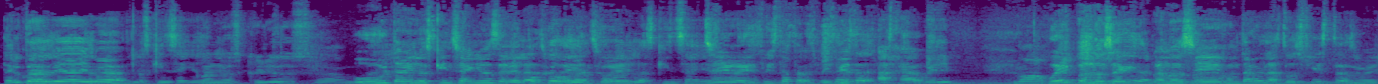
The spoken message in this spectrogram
¿Te Yo acuerdas todavía también iba de los 15 años? con güey? los crews. No, Uy, también los 15 años de la época de las 15 años. Sí, güey. Fiesta- tras fiesta. ajá, güey. No, Güey, cuando, se, chido, cuando no, se no. juntaron las dos fiestas, güey.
